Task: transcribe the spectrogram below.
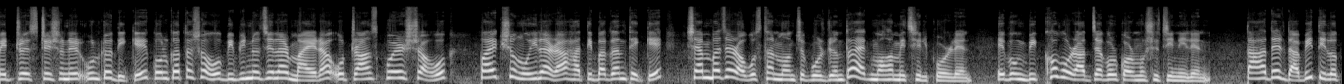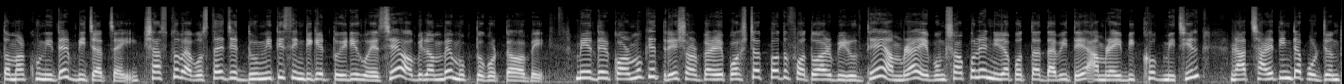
মেট্রো স্টেশনের উল্টো দিকে কলকাতা সহ বিভিন্ন জেলার মায়েরা ও ট্রান্সপোর্টের সহ কয়েকশো মহিলারা হাতিবাগান থেকে শ্যামবাজার অবস্থান মঞ্চ পর্যন্ত এক মহামিছিল করলেন এবং বিক্ষোভ ও রাতজাগর কর্মসূচি নিলেন। তাহাদের দাবি তিলোত্তমার খুনিদের বিচার চাই। স্বাস্থ্য ব্যবস্থায় যে দুর্নীতি সিন্ডিকেট তৈরি হয়েছে, অবিলম্বে মুক্ত করতে হবে। মেয়েদের কর্মক্ষেত্রে সরকারের পশ্চাৎপদ ফতোয়ার বিরুদ্ধে আমরা এবং সকলের নিরাপত্তার দাবিতে আমরা এই বিক্ষোভ মিছিল রাত সাড়ে তিনটা পর্যন্ত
